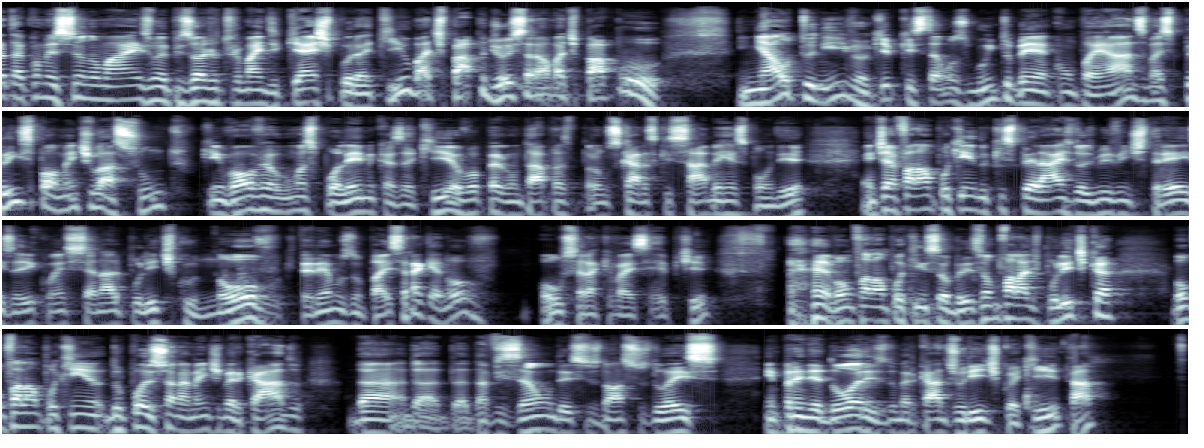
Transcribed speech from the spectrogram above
galera, tá começando mais um episódio do Mindcast por aqui. O bate-papo de hoje será um bate-papo em alto nível aqui, porque estamos muito bem acompanhados, mas principalmente o assunto que envolve algumas polêmicas aqui. Eu vou perguntar para uns caras que sabem responder. A gente vai falar um pouquinho do que esperar de 2023 aí com esse cenário político novo que teremos no país. Será que é novo? Ou será que vai se repetir? vamos falar um pouquinho sobre isso. Vamos falar de política, vamos falar um pouquinho do posicionamento de mercado, da, da, da, da visão desses nossos dois empreendedores do mercado jurídico aqui, tá?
